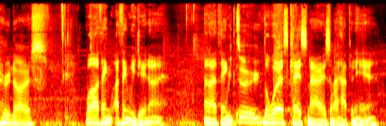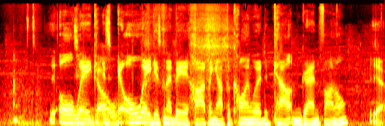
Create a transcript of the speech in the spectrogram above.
who knows? Well, I think I think we do know, and I think We do. the worst case scenario is going to happen here. All week, is, all week is going to be hyping up a Collingwood Carlton grand final. Yeah,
